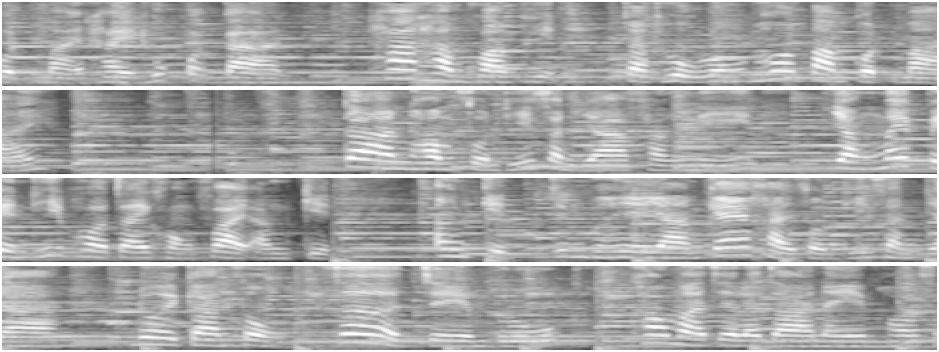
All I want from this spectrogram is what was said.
กฎหมายไทยทุกประการ ถ้าทำความผิดจะถูกลงโทษตามกฎหมาย การทำสนธิสัญญาครั้งนี้ยังไม่เป็นที่พอใจของฝ่ายอังกฤษ อังกฤษจึงพยายามแก้ไขสนธิสัญญา โดยการส่งเซอร์เจมส์บรูคเข้ามาเจรจาในพศ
